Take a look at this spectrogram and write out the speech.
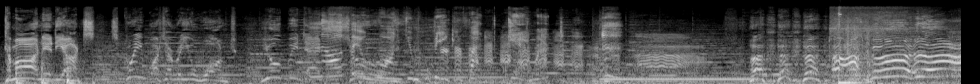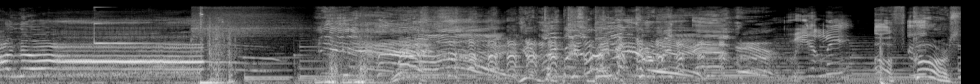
Come on, idiots! Scream whatever you want. You'll be dead No, they soon. won't, you big fat carrot. You're the best baby crewmate ever! Really? Of course,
